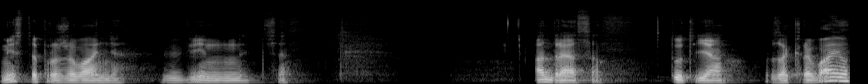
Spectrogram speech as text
Місце проживання. Вінниця. Адреса. Тут я закриваю.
